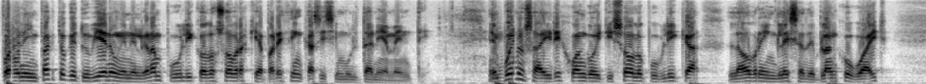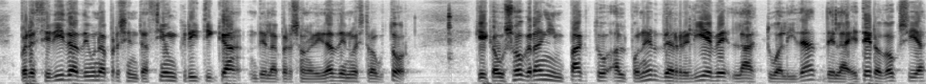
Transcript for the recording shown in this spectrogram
por el impacto que tuvieron en el gran público dos obras que aparecen casi simultáneamente. En Buenos Aires, Juan Goitisolo publica la obra inglesa de Blanco White, precedida de una presentación crítica de la personalidad de nuestro autor, que causó gran impacto al poner de relieve la actualidad de la heterodoxia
